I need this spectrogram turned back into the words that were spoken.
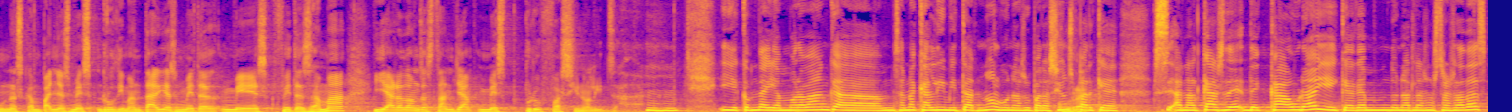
unes campanyes més rudimentàries, més fetes a mà i ara doncs estan ja més professionalitzades. Mm -hmm. I com dèiem, Morabanc eh, em sembla que ha limitat no, algunes operacions Correcte. perquè en el cas de, de caure i que haguem donat les nostres dades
